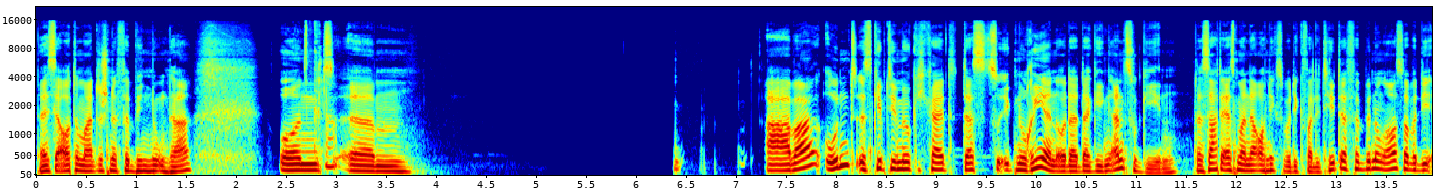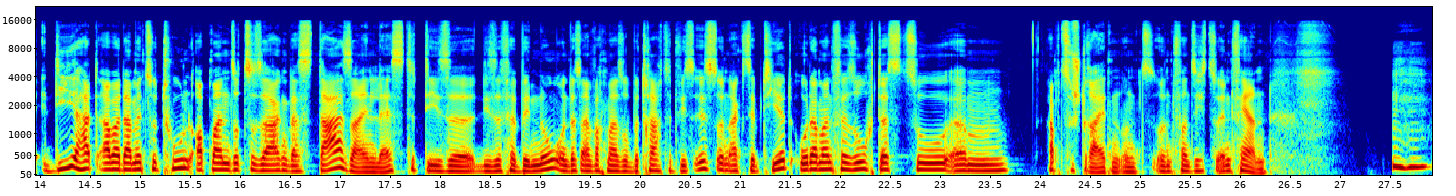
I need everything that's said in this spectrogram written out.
da ist ja automatisch eine Verbindung da. Und ähm, Aber, und es gibt die Möglichkeit, das zu ignorieren oder dagegen anzugehen. Das sagt erstmal auch nichts über die Qualität der Verbindung aus, aber die, die hat aber damit zu tun, ob man sozusagen das da sein lässt, diese, diese Verbindung, und das einfach mal so betrachtet, wie es ist und akzeptiert, oder man versucht, das zu ähm, abzustreiten und, und von sich zu entfernen. Mhm.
